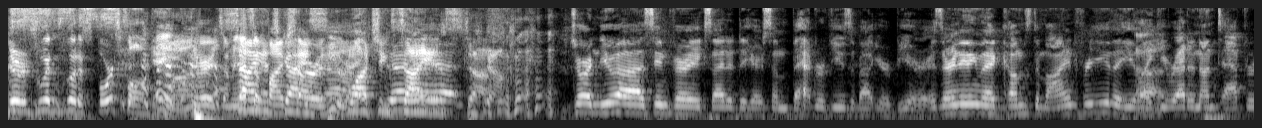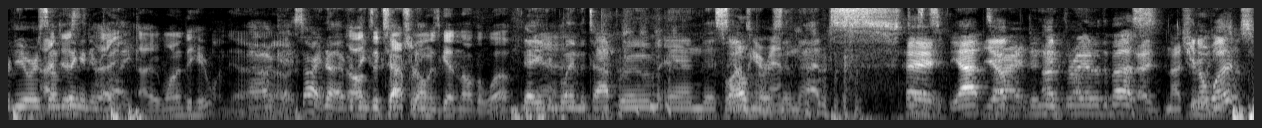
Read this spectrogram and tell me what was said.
Nerds wouldn't put a sports ball hey, game on. nerds. I mean, that's a five star guys review, right? watching Yeah, science yeah, stuff. Jordan, you uh, seemed very excited to hear some bad reviews about your beer. Is there anything that comes to mind for you that you like? Uh, you read an Untappd review or something, just- and you were I, like, I wanted to hear one. Yeah. oh, okay, Uh, sorry, no, oh, everything's the tap exceptional. room was getting all the love. yeah, you can blame the tap room and the why I'm here, salesperson that. Hey, doesn't- yeah, yep, sorry, didn't I'm- even throw you under the bus. I- Not you know what what? does.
